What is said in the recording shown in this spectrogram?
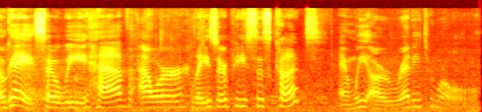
Okay, so we have our laser pieces cut and we are ready to roll.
